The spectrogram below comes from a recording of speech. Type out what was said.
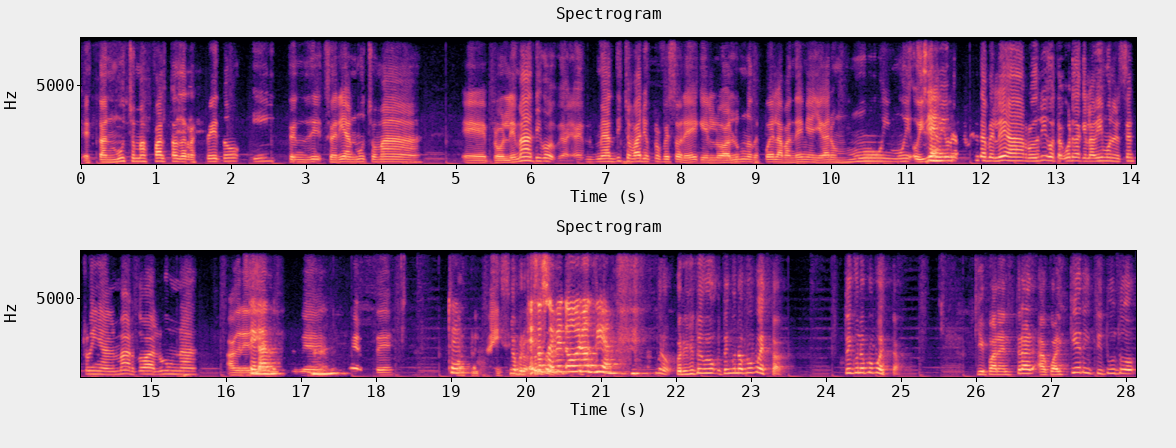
están mucho más faltas de respeto y serían mucho más eh, problemáticos. Eh, me han dicho varios profesores eh, que los alumnos después de la pandemia llegaron muy, muy... Hoy día había una tremenda pelea, Rodrigo, ¿te acuerdas que la vimos en el centro de Viña del Mar? Dos alumnas agredidas, Eso se ve todos los días. Bueno, pero yo tengo, tengo una propuesta. Tengo una propuesta. Que para entrar a cualquier instituto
